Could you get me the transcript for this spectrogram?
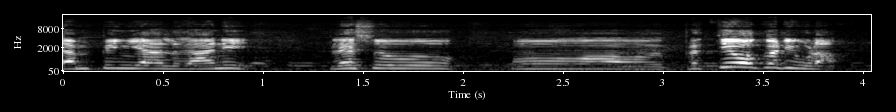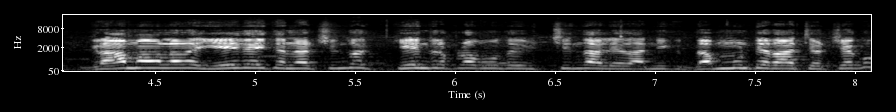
డంపింగ్ యార్డ్లు కానీ ప్లస్ ప్రతి ఒక్కటి కూడా గ్రామాలలో ఏదైతే నడిచిందో కేంద్ర ప్రభుత్వం ఇచ్చిందా లేదా నీకు దమ్ముంటే రా చర్చకు.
